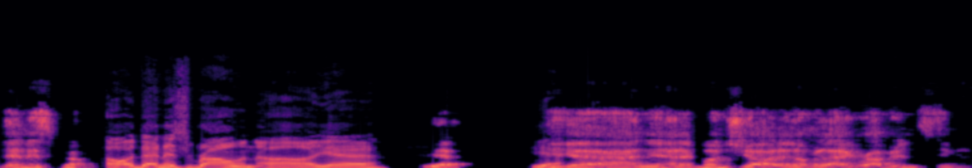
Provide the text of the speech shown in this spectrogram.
Dennis Brown. Oh, Dennis Brown. Oh, yeah. Yeah. Yeah. Yeah. And, and in Montreal, you know, I like Robin singing.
